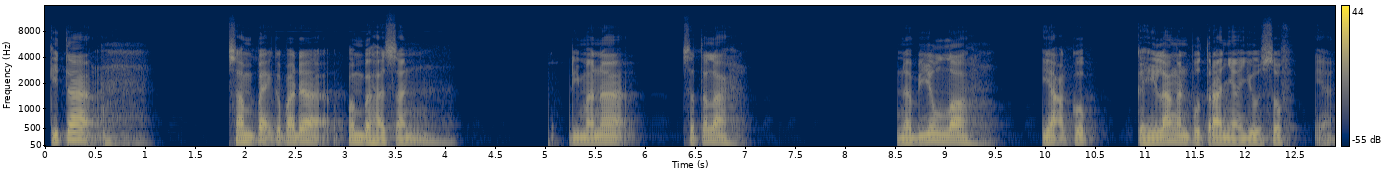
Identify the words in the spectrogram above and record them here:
kita sampai kepada pembahasan di mana setelah Nabiullah Yakub kehilangan putranya Yusuf ya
